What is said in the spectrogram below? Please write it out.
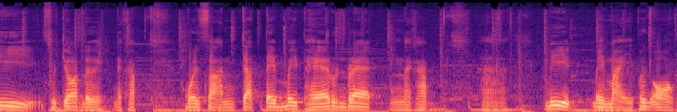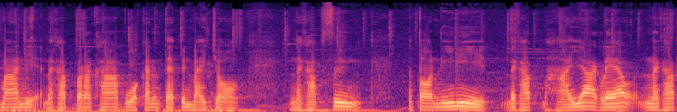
ที่สุดยอดเลยนะครับ มวลสารจัดเต็มไม่แพ้รุ่นแรกนะครับมีดใหม่ๆ เพิ่งออกมาเนี่ยนะครับราคาบวกกันตั้งแต่เป็นใบจองนะครับ ซึ่งตอนนี้นี่นะครับหายากแล้วนะครับ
